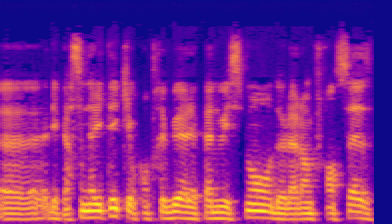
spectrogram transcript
les personnalités qui ont contribué à l'épanouissement de la langue française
